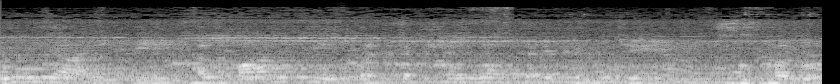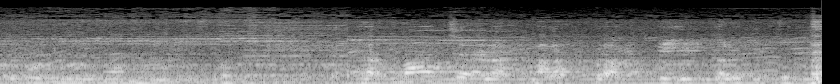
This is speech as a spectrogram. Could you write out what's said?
పుణ్యానికి ధర్మానికి ప్రత్యక్షంగా కనిపించే సుఖరూపుడు ధర్మాచరణ ఫలప్రాప్తి కలుగుతుంది.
